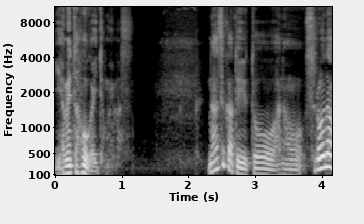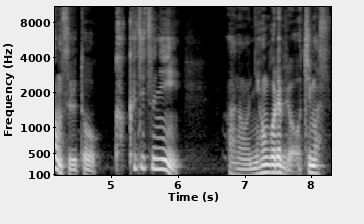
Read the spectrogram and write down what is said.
やめた方がいいと思います。なぜかというとあのスローダウンすると確実にあの日本語レベルは落ちます。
